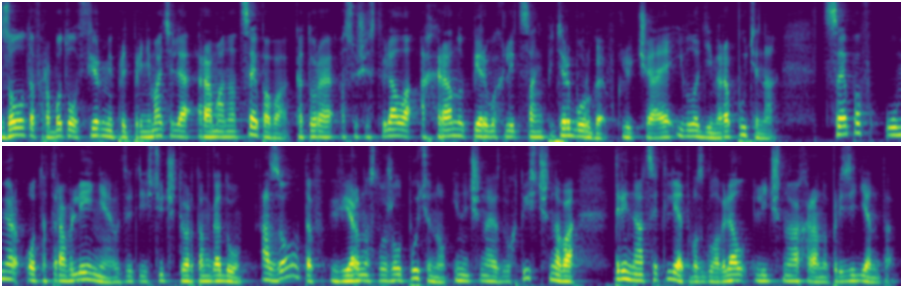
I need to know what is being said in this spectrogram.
Золотов работал в фирме предпринимателя Романа Цепова, которая осуществляла охрану первых лиц Санкт-Петербурга, включая и Владимира Путина. Цепов умер от отравления в 2004 году, а Золотов верно служил Путину и, начиная с 2000-го, 13 лет возглавлял личную охрану президента.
